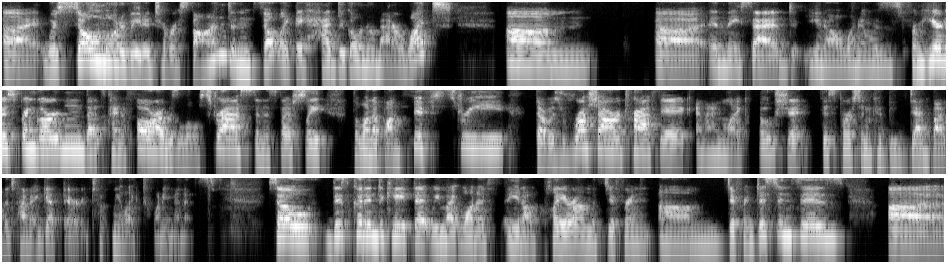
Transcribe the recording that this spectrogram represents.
uh, was so motivated to respond and felt like they had to go no matter what. Um, uh, and they said, you know, when it was from here to Spring Garden, that's kind of far. I was a little stressed, and especially the one up on Fifth Street, that was rush hour traffic. And I'm like, oh shit, this person could be dead by the time I get there. It took me like 20 minutes. So this could indicate that we might want to, you know, play around with different um, different distances. Uh,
